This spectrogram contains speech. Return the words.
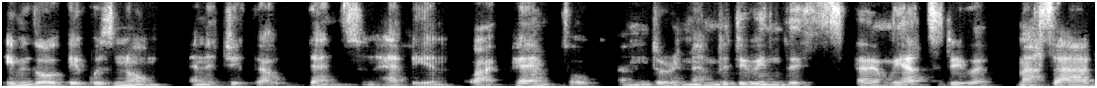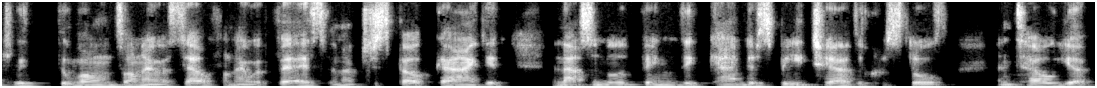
even though it was numb, energy felt dense and heavy and quite painful. And I remember doing this, and um, we had to do a massage with the wands on ourselves, on our face, and I just felt guided. And that's another thing, they kind of to you, the crystals, and tell you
